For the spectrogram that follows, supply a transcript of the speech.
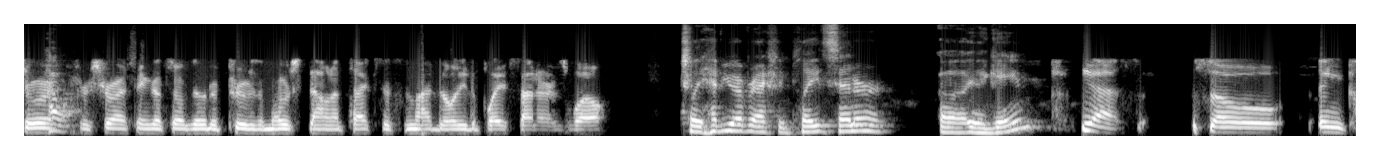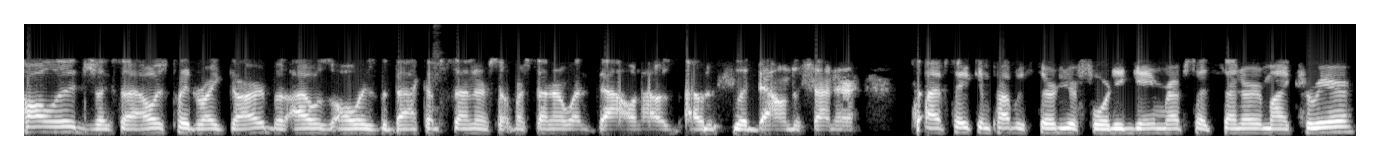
sure, How, for sure. I think that's what would improve the most down in Texas is my ability to play center as well. Actually, have you ever actually played center uh, in a game? Yes. So in college, like I said, I always played right guard, but I was always the backup center. So if our center went down, I was I would have slid down to center. I've taken probably thirty or forty game reps at center in my career,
